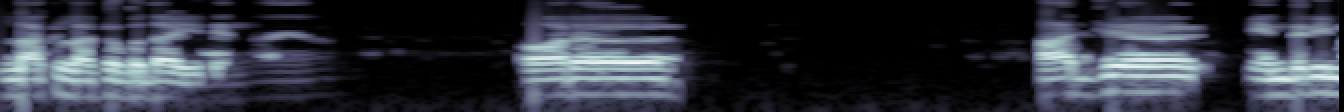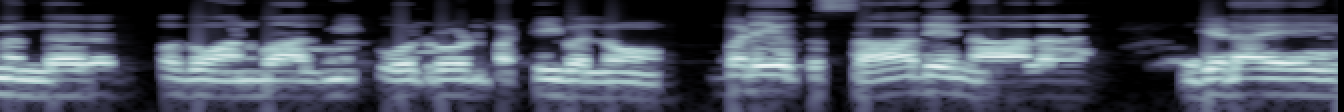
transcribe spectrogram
ਲੱਖ ਲੱਖ ਵਧਾਈ ਦਿੰਦਾ ਆ ਔਰ ਅੱਜ ਕੇਂਦਰੀ ਮੰਦਿਰ ਭਗਵਾਨ ਵਾਲਮੀਕ ਕੋਟ ਰੋਡ ਪੱਟੀ ਵੱਲੋਂ ਬੜੇ ਉਤਸ਼ਾਹ ਦੇ ਨਾਲ ਜਿਹੜਾ ਇਹ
